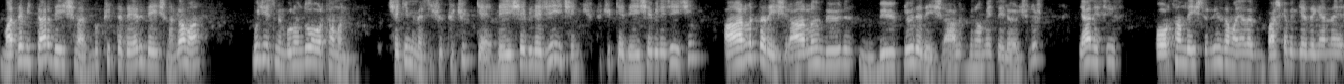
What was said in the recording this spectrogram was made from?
madde miktarı değişmez. Bu kütle değeri değişmez ama bu cismin bulunduğu ortamın çekim ivmesi şu küçük g değişebileceği için, şu küçük g değişebileceği için ağırlık da değişir. Ağırlığın büyüklüğü de değişir. Ağırlık dinometre ile ölçülür. Yani siz ortam değiştirdiğin zaman ya da başka bir gezegene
